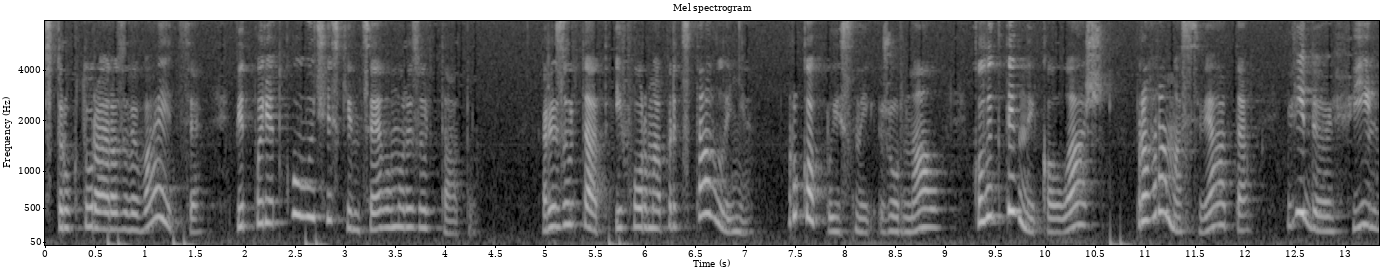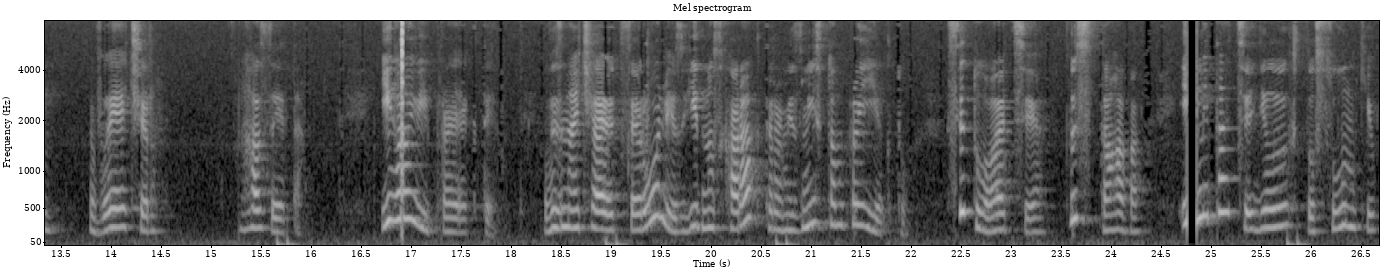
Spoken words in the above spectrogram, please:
Структура розвивається, підпорядковуючись кінцевому результату. Результат і форма представлення рукописний журнал, колективний колаж, програма свята, відеофільм, вечір, газета. Ігрові проекти визначаються ролі згідно з характером і змістом проєкту, ситуація, вистава, імітація ділових стосунків,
